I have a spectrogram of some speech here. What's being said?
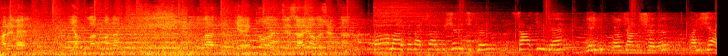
Paralel yapılanmanın bunlar gerekli olan cezayı alacaklar. Tamam arkadaşlar dışarı çıkın. Sakince. Cengiz Özcan dışarı. Alişer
